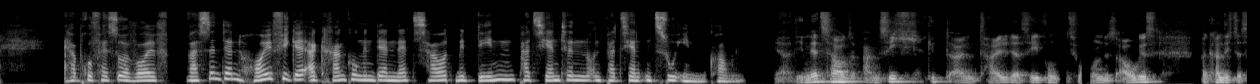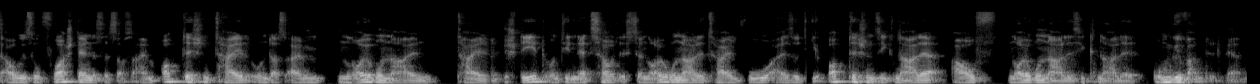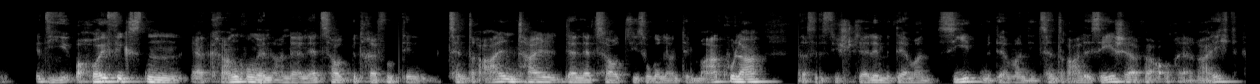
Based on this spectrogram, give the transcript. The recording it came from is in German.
Herr Professor Wolf, was sind denn häufige Erkrankungen der Netzhaut, mit denen Patientinnen und Patienten zu Ihnen kommen? Ja, die Netzhaut an sich gibt einen Teil der Sehfunktion des Auges. Man kann sich das Auge so vorstellen, dass es aus einem optischen Teil und aus einem neuronalen Teil besteht. Und die Netzhaut ist der neuronale Teil, wo also die optischen Signale auf neuronale Signale umgewandelt werden. Die häufigsten Erkrankungen an der Netzhaut betreffen den zentralen Teil der Netzhaut, die sogenannte Makula. Das ist die Stelle, mit der man sieht, mit der man die zentrale Sehschärfe auch erreicht.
